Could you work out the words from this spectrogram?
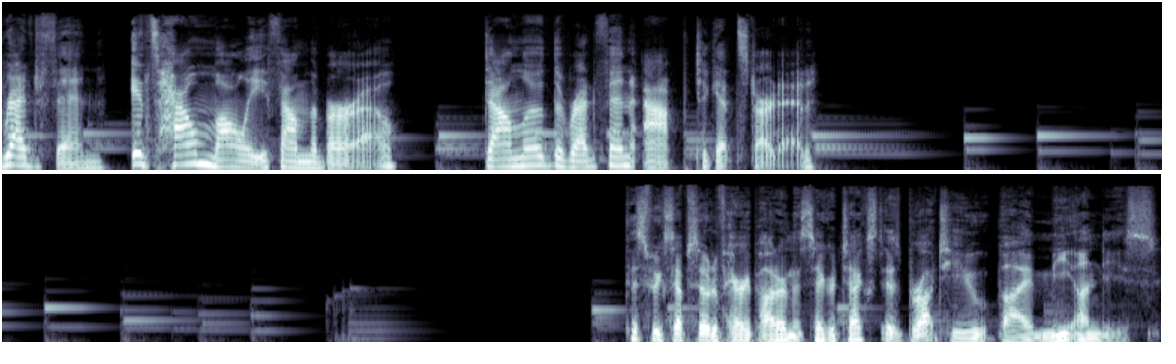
Redfin. It's how Molly found the burrow. Download the Redfin app to get started. This week's episode of Harry Potter and the Sacred Text is brought to you by Me Undies.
